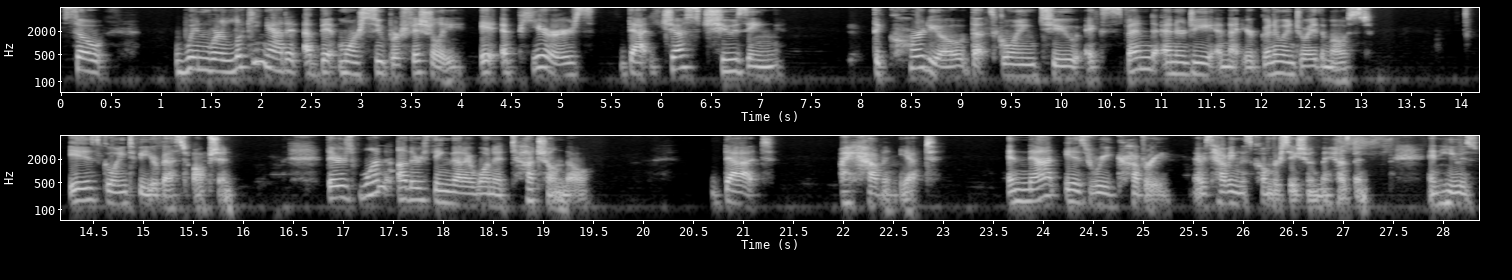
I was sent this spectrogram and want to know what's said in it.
So when we're looking at it a bit more superficially, it appears that just choosing the cardio that's going to expend energy and that you're going to enjoy the most is going to be your best option. There's one other thing that I want to touch on though that I haven't yet, and that is recovery. I was having this conversation with my husband, and he was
